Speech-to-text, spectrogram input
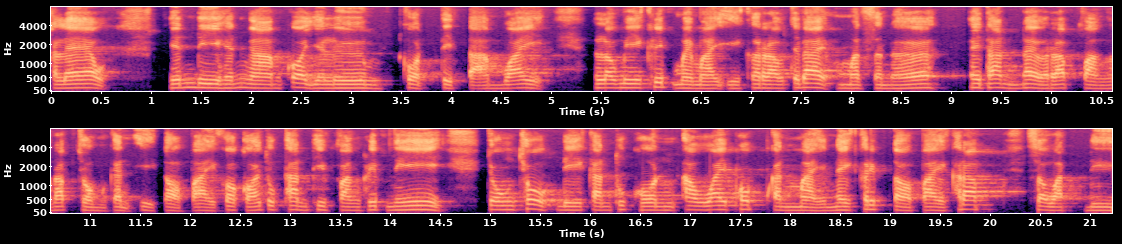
กันแล้ว เห็นดีเห็นงามก็อย่าลืมกดติดตามไว้ เรามีคลิปใหม่ๆ อีกเราจะได้มาเสนอ ให้ท่านได้รับฟังรับชมกันอีกต่อไป ก็ขอให้ทุกท่านที่ฟังคลิปนี้ จงโชคดีกันทุกคนเอาไว้พบกันใหม่ในคลิปต่อไปครับ สวัสดี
